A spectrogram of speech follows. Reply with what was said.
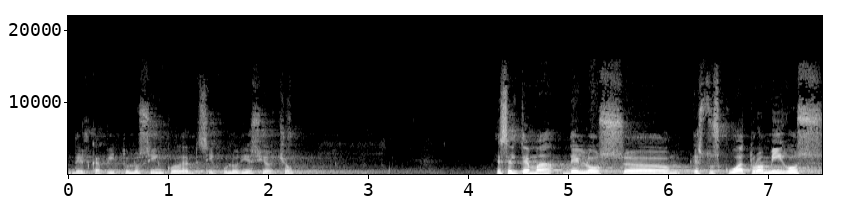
del capítulo 5, del versículo 18. Es el tema de los, eh, estos cuatro amigos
